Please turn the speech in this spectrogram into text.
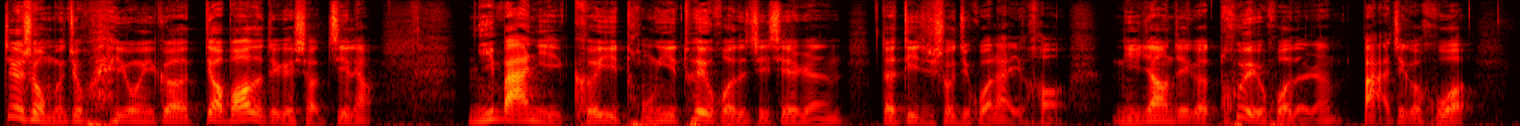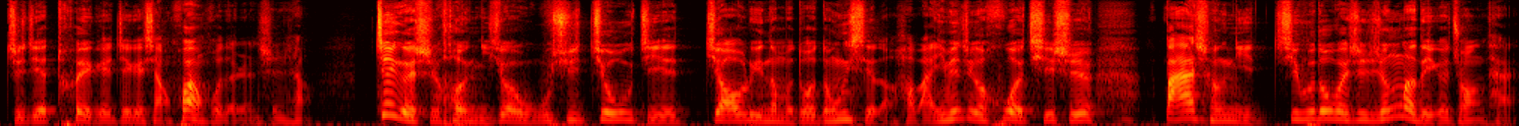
这个时候我们就会用一个调包的这个小伎俩，你把你可以同意退货的这些人的地址收集过来以后，你让这个退货的人把这个货直接退给这个想换货的人身上。这个时候你就无需纠结焦虑那么多东西了，好吧？因为这个货其实八成你几乎都会是扔了的一个状态。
